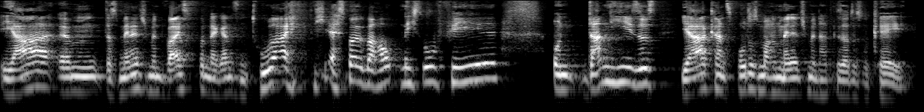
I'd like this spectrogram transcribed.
ja, ähm, das Management weiß von der ganzen Tour eigentlich erstmal überhaupt nicht so viel. Und dann hieß es, ja, kannst Fotos machen, Management hat gesagt, ist okay.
